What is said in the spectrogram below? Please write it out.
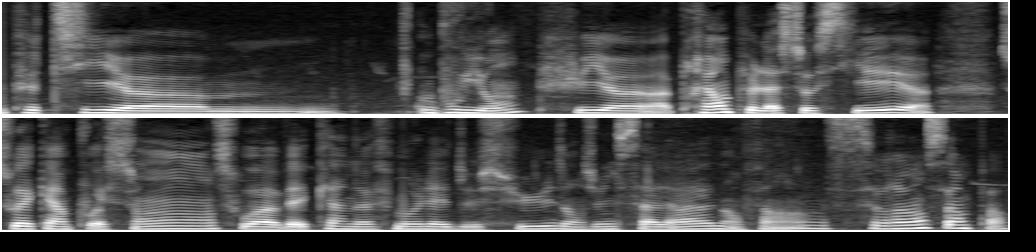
petit bouillon. Puis euh, après, on peut l'associer euh, soit avec un poisson, soit avec un œuf mollet dessus, dans une salade. Enfin, c'est vraiment sympa.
